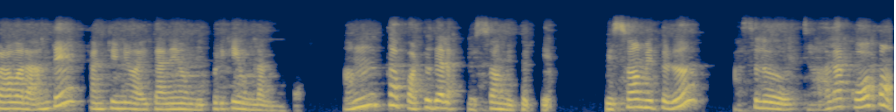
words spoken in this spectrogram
ప్రవర అంటే కంటిన్యూ అయితానే ఉంది ఇప్పటికీ ఉందన్నమాట. అంత పట్టుదల విశ్వామిత్రుడికి. విశ్వామిత్రుడు అసలు చాలా కోపం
